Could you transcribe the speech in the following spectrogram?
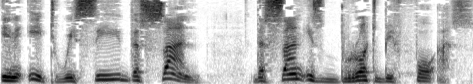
in it we see the sun. The sun is brought before us.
